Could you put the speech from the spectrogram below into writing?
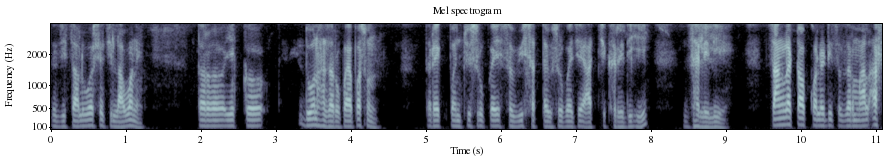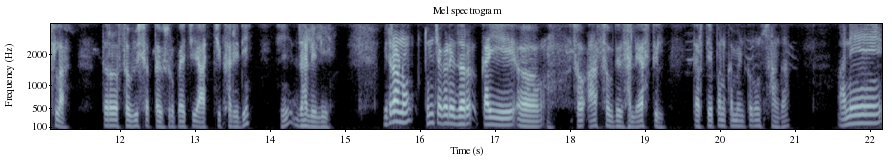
तर जी चालू वर्षाची लावण आहे तर एक दोन हजार रुपयापासून तर एक पंचवीस रुपये सव्वीस सत्तावीस रुपयाची आजची खरेदी ही झालेली आहे. चांगला टॉप क्वालिटीचा जर माल असला तर सव्वीस सत्तावीस रुपयाची आजची खरेदी ही झालेली आहे. मित्रांनो तुमच्याकडे जर काही अ, स आज सौदे झाले असतील तर ते पण कमेंट करून सांगा. आणि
